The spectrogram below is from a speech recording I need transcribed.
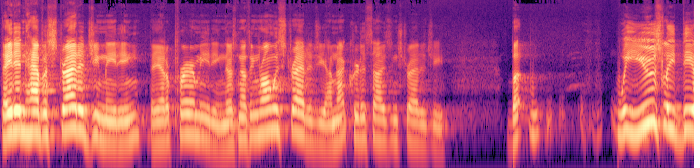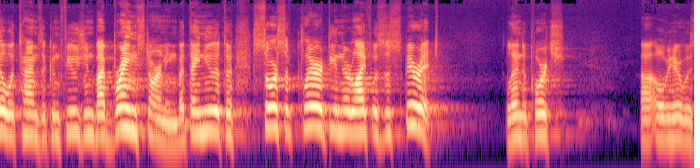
They didn't have a strategy meeting, they had a prayer meeting. There's nothing wrong with strategy. I'm not criticizing strategy. But we usually deal with times of confusion by brainstorming, but they knew that the source of clarity in their life was the Spirit. Linda Porch uh, over here was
